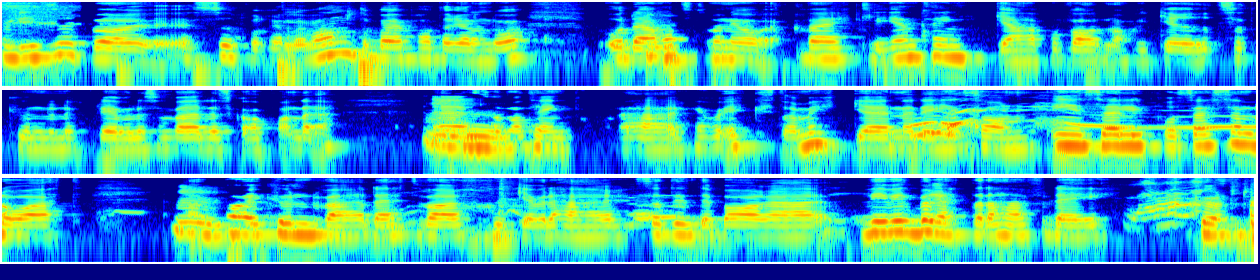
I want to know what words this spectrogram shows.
Men det är super, superrelevant att börja prata redan då. Och där Mm. måste man nog verkligen tänka på vad man skickar ut så att kunden upplever det som värdeskapande. Eh, Mm. Så att man tänker på det här kanske extra mycket när det är en sån, i en säljprocess ändå att Mm. vad är kundvärdet, varför skickar vi det här? Så att det inte bara, vi vill berätta det här för dig, kund.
